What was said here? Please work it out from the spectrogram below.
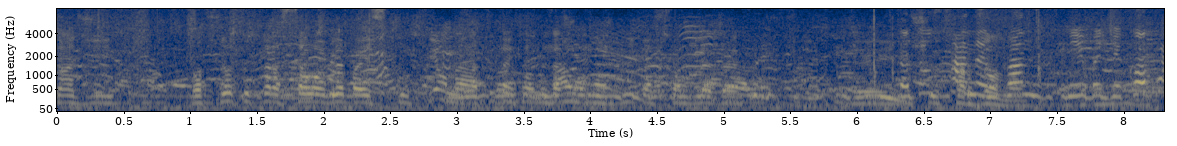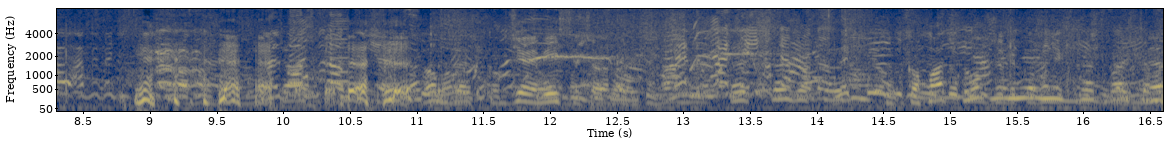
sadzi, bo w środku teraz cała gleba jest stłupiona, a tutaj to my zaczynamy wnikać w tą glebę To tu z panem, pan niech będzie kopał, a wy będziecie Albo odwrotnie. Gdzie miejsce trzeba? Metr 20 wodą. Kopać tu? Nie mieli 20 na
